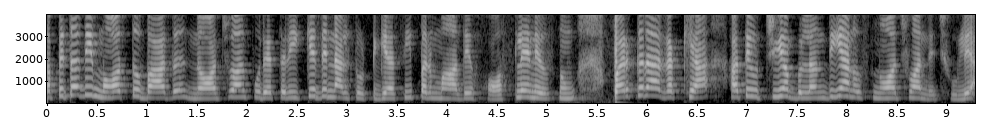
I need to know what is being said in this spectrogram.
ਤਾਂ ਪਿਤਾ ਦੀ ਮੌਤ ਤੋਂ ਬਾਅਦ ਨੌਜਵਾਨ ਪੂਰੇ ਤਰੀਕੇ ਦੇ ਨਾਲ ਟੁੱਟ ਗਿਆ ਸੀ, ਪਰ ਮਾਂ ਦੇ ਹੌਸਲੇ ਨੇ ਉਸ ਨੂੰ ਬਰਕਰਾਰ ਰੱਖਿਆ ਅਤੇ ਉੱਚੀਆਂ ਬੁਲੰਦੀਆਂ ਨੂੰ ਉਸ ਨੌਜਵਾਨ ਨੇ ਛੂ ਲਿਆ।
